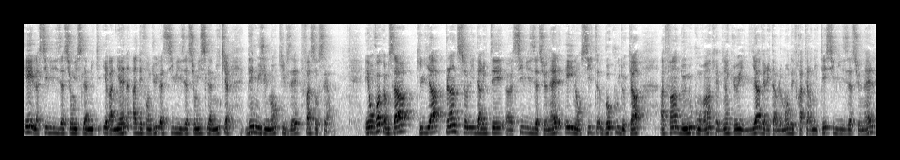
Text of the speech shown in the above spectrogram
Et la civilisation islamique iranienne a défendu la civilisation islamique des musulmans qui faisaient face aux Serbes. Et on voit comme ça qu'il y a plein de solidarité euh, civilisationnelle et il en cite beaucoup de cas afin de nous convaincre eh bien qu'il y a véritablement des fraternités civilisationnelles.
